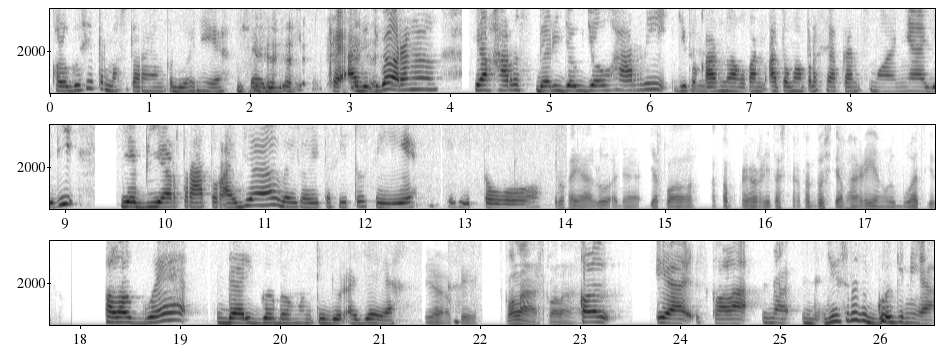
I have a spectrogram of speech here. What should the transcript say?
kalau gue sih termasuk orang yang keduanya ya bisa dibilang gitu. kayak ada juga orang yang yang harus dari jauh-jauh hari gitu Iya. kan melakukan atau mempersiapkan semuanya. Jadi ya biar teratur aja balik lagi ke situ sih kayak gitu. Lu kayak lu ada jadwal atau prioritas tertentu setiap hari yang lu buat gitu? Kalau gue dari gue bangun tidur aja ya. ya oke sekolah sekolah Kalau ya sekolah, nah justru gue gini ya.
